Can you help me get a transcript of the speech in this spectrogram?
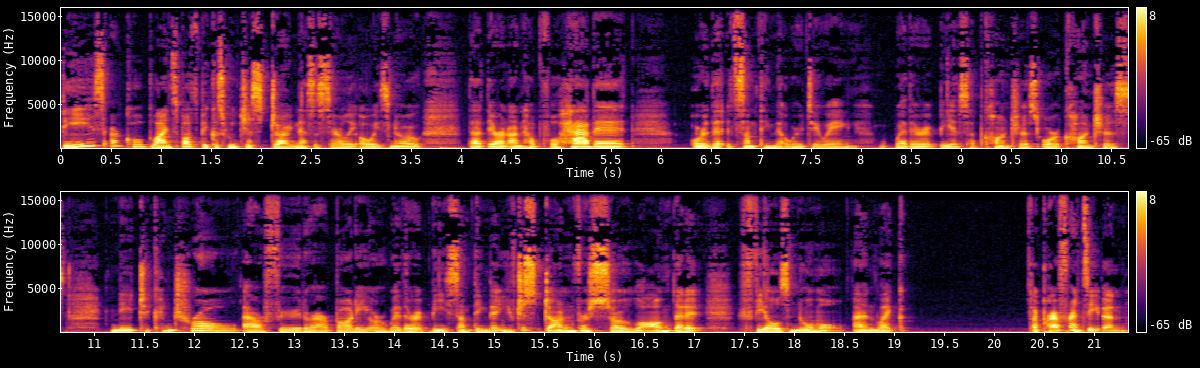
these are called blind spots because we just don't necessarily always know that they're an unhelpful habit or that it's something that we're doing, whether it be a subconscious or conscious need to control our food or our body, or whether it be something that you've just done for so long that it feels normal and like a preference, even.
